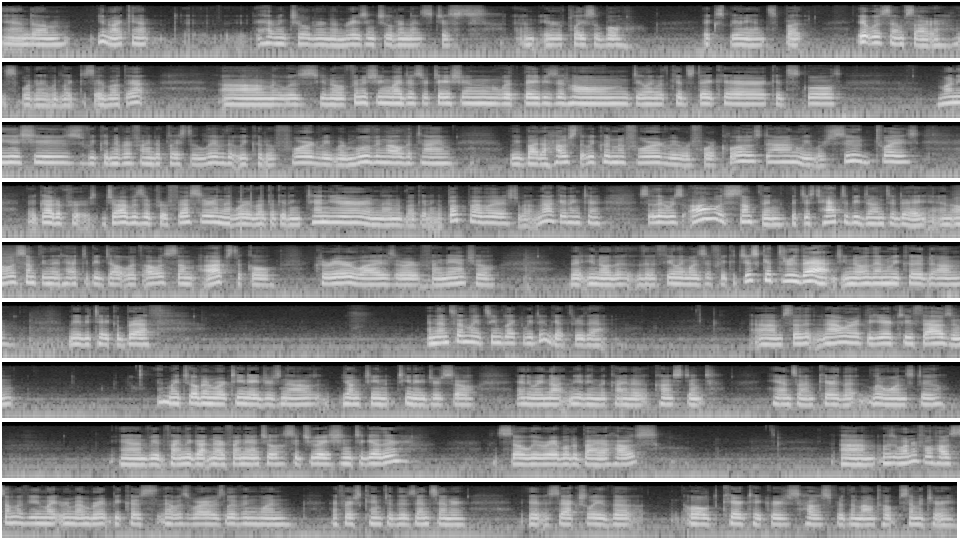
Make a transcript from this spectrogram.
And, um, you know, I can't, having children and raising children, that's just an irreplaceable experience. But it was samsara, is what I would like to say about that. Um, it was, you know, finishing my dissertation with babies at home, dealing with kids' daycare, kids' schools, money issues. We could never find a place to live that we could afford. We were moving all the time. We bought a house that we couldn't afford. We were foreclosed on. We were sued twice. I got a pro- job as a professor and then worried about getting tenure and then about getting a book published, about not getting tenure. So there was always something that just had to be done today and always something that had to be dealt with, always some obstacle career wise or financial that, you know, the, the feeling was if we could just get through that, you know, then we could um, maybe take a breath. And then suddenly it seemed like we did get through that. Um, so that now we're at the year 2000 and my children were teenagers now, young teen- teenagers. So anyway, not needing the kind of constant hands-on care that little ones do. And we had finally gotten our financial situation together, so we were able to buy a house. Um, it was a wonderful house. Some of you might remember it because that was where I was living when I first came to the Zen Center. It's actually the old caretaker's house for the Mount Hope Cemetery.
